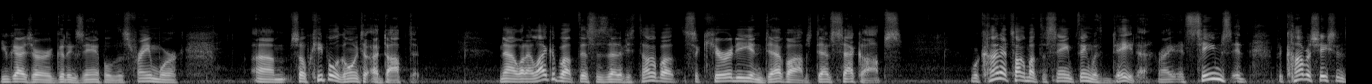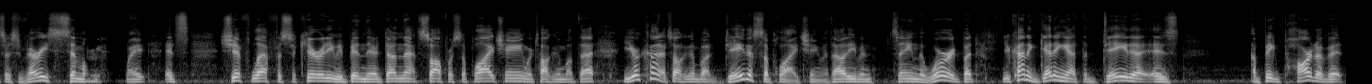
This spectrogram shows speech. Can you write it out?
You guys are a good example of this framework. Um, so people are going to adopt it. Now, what I like about this is that if you talk about security and DevOps, DevSecOps, we're kind of talking about the same thing with data, right? It seems it, the conversations are very similar, right? It's shift left for security. We've been there, done that. Software supply chain. We're talking about that. You're kind of talking about data supply chain without even saying the word, but you're kind of getting at the data is a big part of it,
